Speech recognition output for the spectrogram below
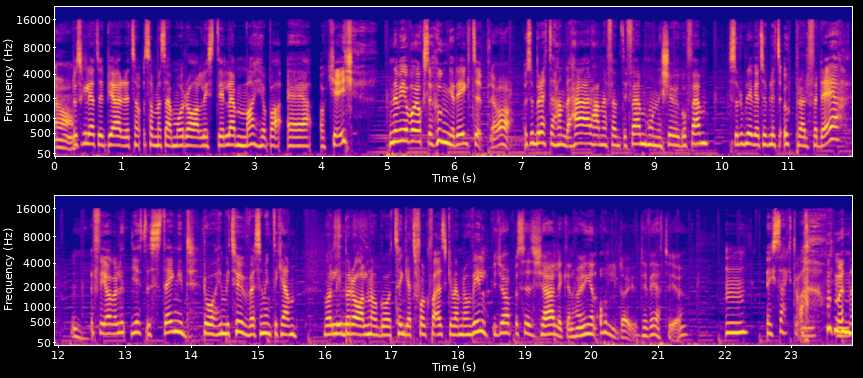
Ja. Då skulle jag typ göra det som, som en så här moraliskt dilemma. Jag bara, eh, okej. Nej men jag var ju också hungrig typ. ja, Och så berättade han det här, han är 55, hon är 25. Så då blev jag typ lite upprörd för det. Mm. För jag är väl jättestängd då i mitt huvud som inte kan vara liberal nog och tänka att folk får älska vem de vill. ja, precis. Kärleken har ju ingen ålder, det vet vi ju. Mm, exakt va. men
